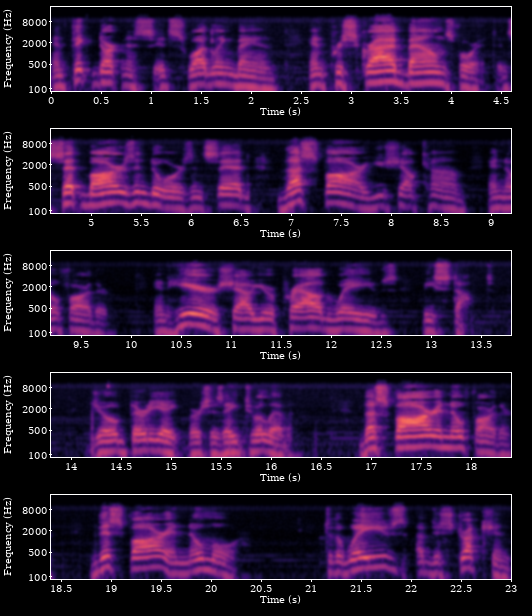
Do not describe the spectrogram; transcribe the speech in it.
and thick darkness its swaddling band, and prescribed bounds for it, and set bars and doors, and said, Thus far you shall come, and no farther, and here shall your proud waves be stopped. Job 38, verses 8 to 11. Thus far and no farther, this far and no more to the waves of destruction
